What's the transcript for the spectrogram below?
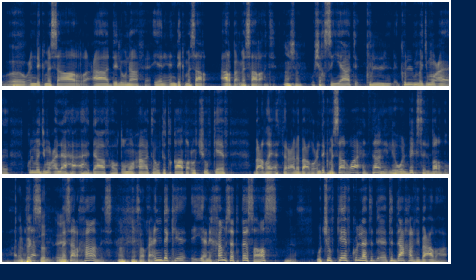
وعندك مسار عادل ونافع يعني عندك مسار أربع مسارات ما شاء الله وشخصيات كل كل مجموعة كل مجموعة لها أهدافها وطموحاتها وتتقاطع وتشوف كيف بعضها يأثر على بعض وعندك مسار واحد ثاني اللي هو البكسل برضو. هذا البكسل، مسار, إيه. مسار خامس. مسار فعندك يعني خمسة قصص yes. وتشوف كيف كلها تد- تتداخل في بعضها.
